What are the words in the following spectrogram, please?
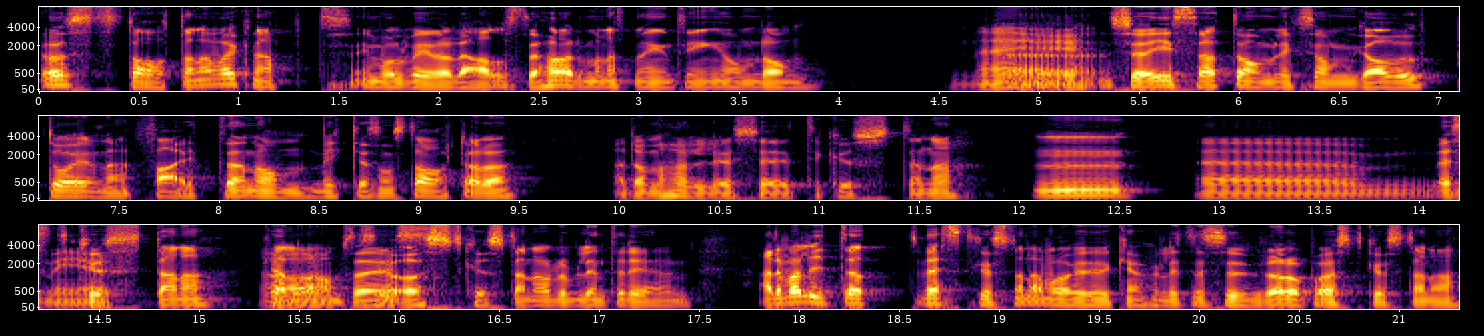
öststaterna var knappt involverade alls. Det hörde man nästan ingenting om dem. Nej, Eh, Så jag gissar att de liksom gav upp då i den här fighten om vilka som startade. Ja, de höll ju sig till kusterna. Mm. Eh, mer. Västkustarna kallar Ja, de sig, precis. östkustarna. Och då blir inte det en... Ja, det var lite att västkustarna var ju kanske lite sura då på östkustarna.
